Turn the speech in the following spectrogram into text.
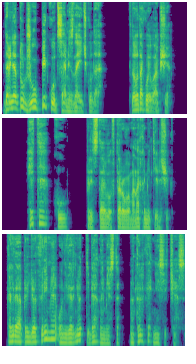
Да меня тут же упекут, сами знаете куда. Кто вы такой вообще? — Это Ку, — представил второго монаха метельщик. — Когда придет время, он вернет тебя на место, но только не сейчас.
